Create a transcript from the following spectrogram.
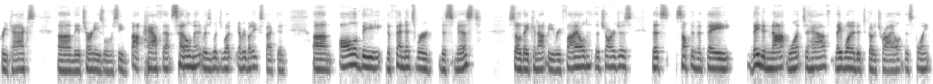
pre tax. Um, the attorneys will receive about half that settlement, which was what everybody expected. Um, all of the defendants were dismissed, so they cannot be refiled. The charges. That's something that they they did not want to have. They wanted it to go to trial at this point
